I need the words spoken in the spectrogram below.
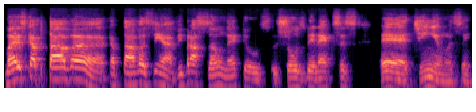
mas captava, captava assim, a vibração, né? Que os, os shows do Nexus é, tinham, assim.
